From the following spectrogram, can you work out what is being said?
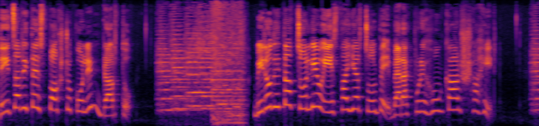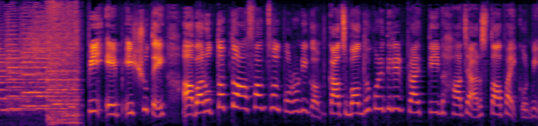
দ্বিচারিতা স্পষ্ট করলেন ব্রার্ত বিরোধিতা চললেও এসআইআর চলবে ব্যারাকপুরে হুঙ্কার শাহির। পিএফ ইস্যুতে আবার উত্তপ্ত আসানসোল পৌর নিগম কাজ বন্ধ করে দিলেন প্রায় তিন হাজার স্থাপাই কর্মী।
